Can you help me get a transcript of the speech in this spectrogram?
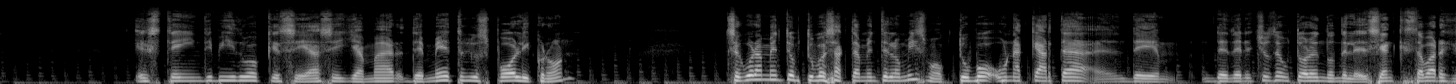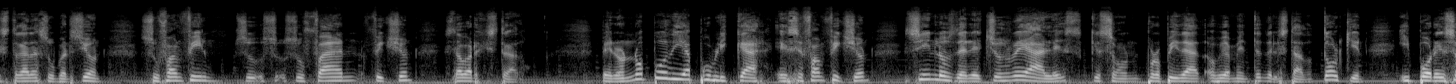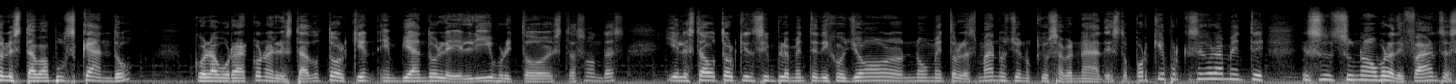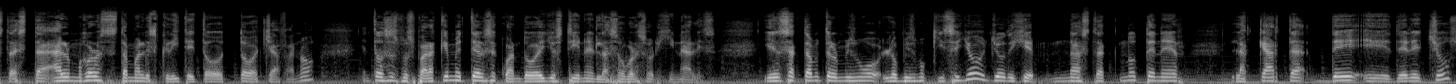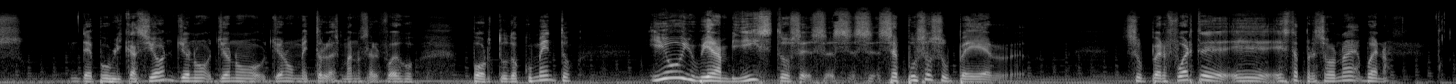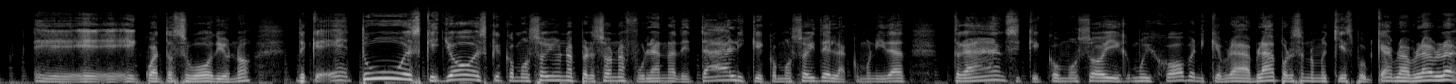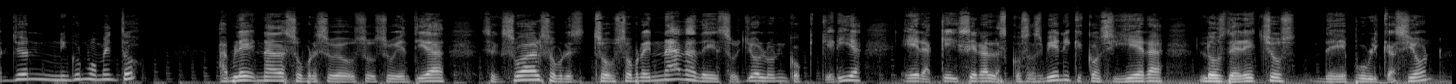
Este individuo que se hace llamar Demetrius Polychron, seguramente obtuvo exactamente lo mismo. Obtuvo una carta eh, de de derechos de autor en donde le decían que estaba registrada su versión, su fan film, su, su, fan fiction estaba registrado. Pero no podía publicar ese fanfiction sin los derechos reales, que son propiedad obviamente del Estado Tolkien. Y por eso le estaba buscando colaborar con el Estado Tolkien, enviándole el libro y todas estas ondas y el Estado Tolkien simplemente dijo yo no meto las manos, yo no quiero saber nada de esto. ¿Por qué? Porque seguramente es, una obra de fans, está, está, a lo mejor está mal escrita y todo, todo chafa, ¿no? Entonces, pues para qué meterse cuando ellos tienen las obras originales. Y es exactamente lo mismo, lo mismo que hice yo. Yo dije, hasta no tener la carta de eh, derechos de publicación, yo no, yo no, yo no meto las manos al fuego por tu documento. Y hoy hubieran visto, se, se, puso súper, súper fuerte eh, esta persona, bueno, eh, eh, en cuanto a su odio, ¿no? De que tú es que yo, es que como soy una persona fulana de tal y que como soy de la comunidad trans y que como soy muy joven y que bla, bla, por eso no me quieres publicar, bla, bla, bla. Yo en ningún momento hablé nada sobre su, identidad sexual, sobre, sobre nada de eso. Yo lo único que quería era que hiciera las cosas bien y que consiguiera los derechos de publicación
